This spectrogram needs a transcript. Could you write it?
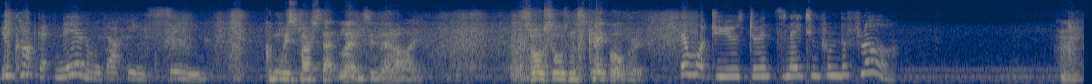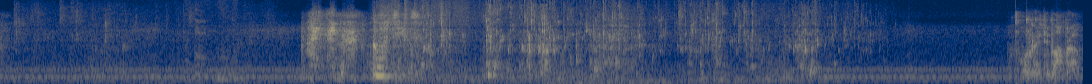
You can't get near them without being seen. Couldn't we smash that lens in their eye? Or throw Susan's cape over it? Then what do you use to insulate him from the floor? Hmm. I think I've got it. All ready, Barbara.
